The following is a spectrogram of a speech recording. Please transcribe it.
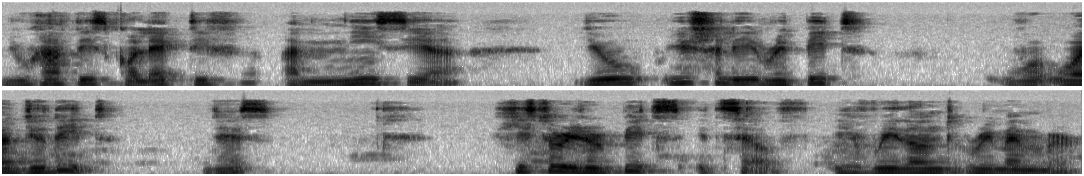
you have this collective amnesia, you usually repeat what you did. Yes? History repeats itself if we don't remember.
